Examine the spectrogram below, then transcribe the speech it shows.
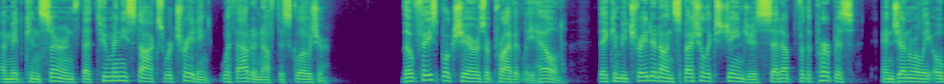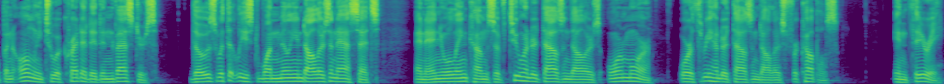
amid concerns that too many stocks were trading without enough disclosure. Though Facebook shares are privately held, they can be traded on special exchanges set up for the purpose and generally open only to accredited investors, those with at least $1 million in assets and annual incomes of $200,000 or more, or $300,000 for couples. In theory,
